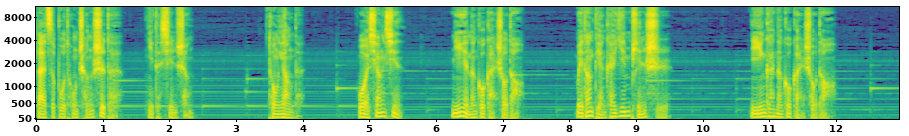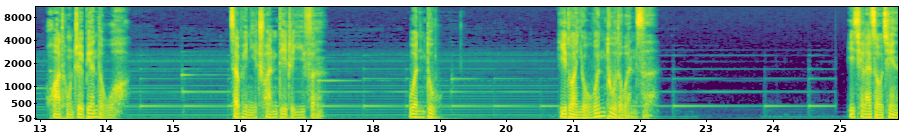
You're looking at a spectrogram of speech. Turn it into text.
来自不同城市的你的心声。同样的，我相信你也能够感受到。每当点开音频时，你应该能够感受到，话筒这边的我，在为你传递着一份温度，一段有温度的文字。一起来走进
